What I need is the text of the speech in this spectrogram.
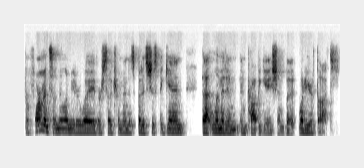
performance of millimeter wave are so tremendous, but it's just again that limit in, in propagation. But what are your thoughts?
